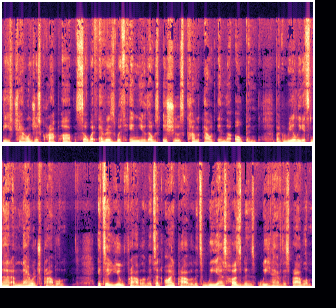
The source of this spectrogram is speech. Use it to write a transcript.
these challenges crop up. So, whatever is within you, those issues come out in the open. But really, it's not a marriage problem. It's a you problem. It's an I problem. It's we as husbands, we have this problem.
